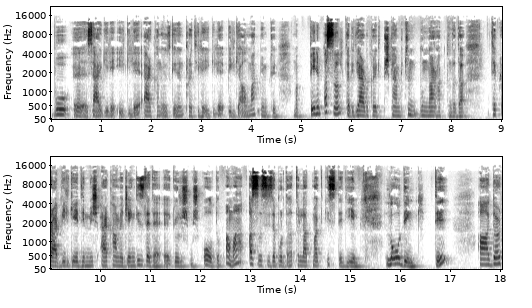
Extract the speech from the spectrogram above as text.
bu e, sergiyle ilgili Erkan Özge'nin pratiğiyle ilgili bilgi almak mümkün. Ama benim asıl tabii Diyarbakır'a gitmişken bütün bunlar hakkında da tekrar bilgi edinmiş Erkan ve Cengiz'le de e, görüşmüş oldum ama asıl size burada hatırlatmak istediğim loading'di. A4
